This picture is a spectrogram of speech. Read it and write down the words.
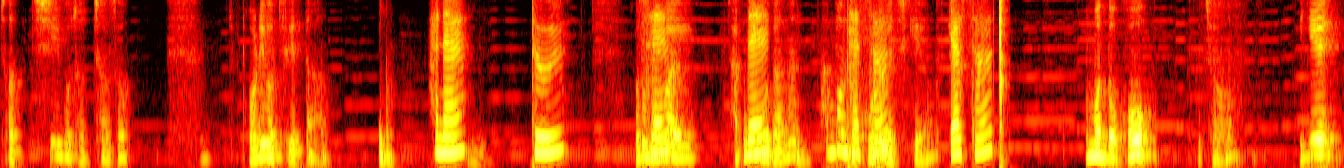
젖히고 젖혀서 버리고 두겠다. 하나, 음. 둘, 저도 셋, 뭔가 이 잡기보다는 한 번 더 다섯. 고를 외칠게요. 여섯, 한 번 더 고. 그렇죠. 이게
